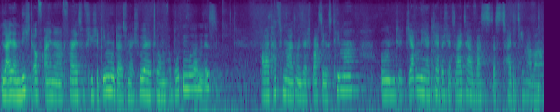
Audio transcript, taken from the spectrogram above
leider nicht auf einer Fridays for Future Demo, da es von der Schulleitung verboten worden ist. Aber trotzdem war es ein sehr spaßiges Thema. Und Jeremy erklärt euch jetzt weiter, was das zweite Thema war.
